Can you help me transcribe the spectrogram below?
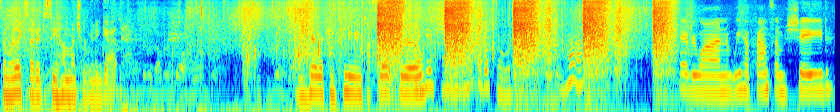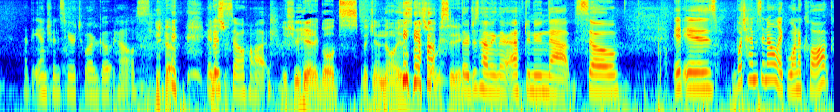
So I'm really excited to see how much we're gonna get. And here we're continuing to float through. Hey everyone, we have found some shade at the entrance here to our goat house. Yeah. It That's- is so hot. If you hear the goats making a noise, that's where we're sitting. They're just having their afternoon nap. So it is, what time is it now? Like one o'clock?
